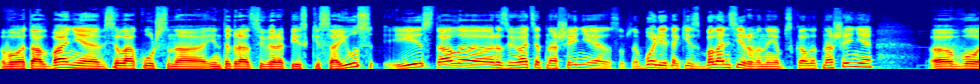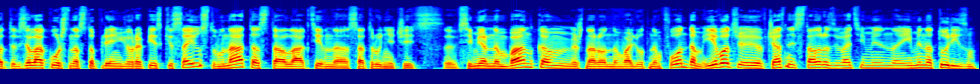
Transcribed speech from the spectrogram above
Вот, Албания взяла курс на интеграцию в Европейский Союз и стала развивать отношения, собственно, более такие сбалансированные, я бы сказал, отношения. Э, Вот, взяла курс на вступление в Европейский Союз, в НАТО, стала активно сотрудничать с Всемирным банком, Международным валютным фондом. И вот, э, в частности, стала развивать именно, именно туризм.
